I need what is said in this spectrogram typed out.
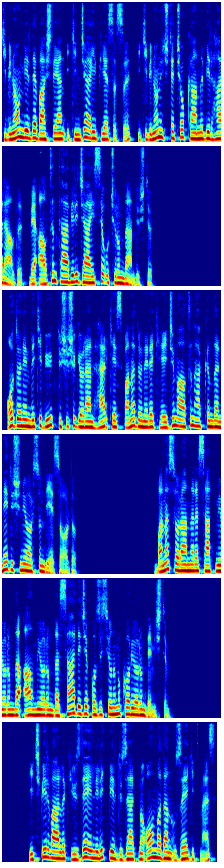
2011'de başlayan ikinci ayı piyasası, 2013'te çok kanlı bir hal aldı ve altın tabiri caizse uçurumdan düştü. O dönemdeki büyük düşüşü gören herkes bana dönerek hecim altın hakkında ne düşünüyorsun diye sordu. Bana soranlara satmıyorum da almıyorum da sadece pozisyonumu koruyorum demiştim. Hiçbir varlık %50'lik bir düzeltme olmadan uzaya gitmez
